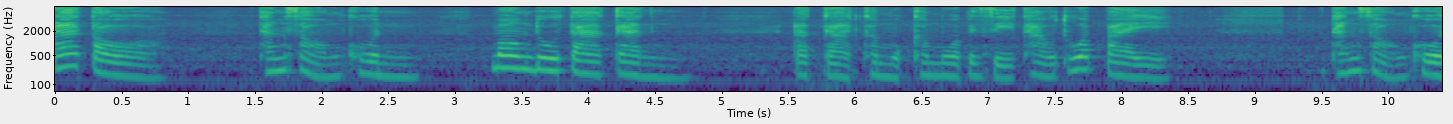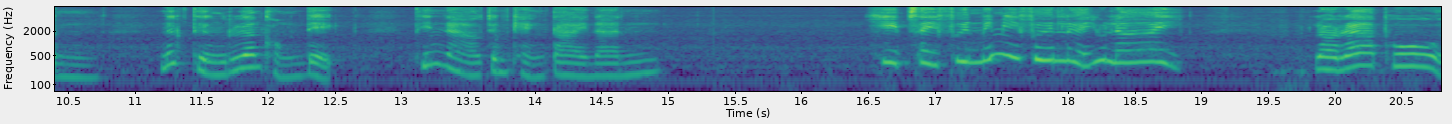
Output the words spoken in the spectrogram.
ร่าต่อ ทั้งสองคน มองดูตากัน อากาศขมุกขมัวเป็นสีเทาทั่วไป ทั้งสองคน นึกถึงเรื่องของเด็กที่หนาวจนแข็งตายนั้น หีบใส่ฟืนไม่มีฟืนเหลืออยู่เลย ลอร่าพูด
